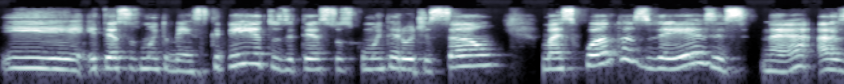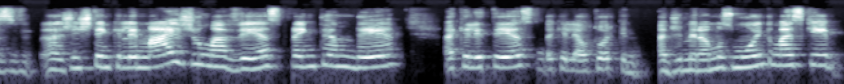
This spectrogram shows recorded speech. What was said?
e, e, textos muito bem escritos, e textos com muita erudição, mas quantas vezes né, as, a gente tem que ler mais de uma vez para entender aquele texto daquele autor que admiramos muito, mas que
